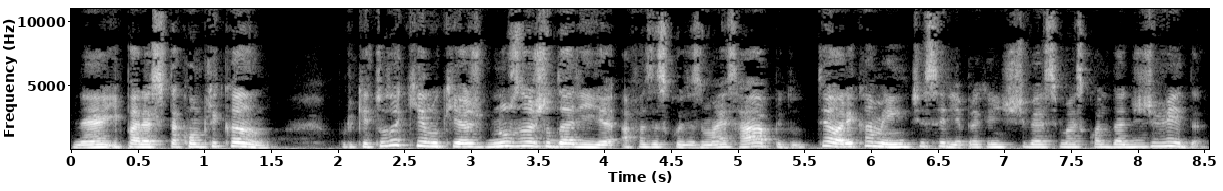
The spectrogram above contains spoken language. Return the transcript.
né? E parece que está complicando. Porque tudo aquilo que nos ajudaria a fazer as coisas mais rápido, teoricamente, seria para que a gente tivesse mais qualidade de vida.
